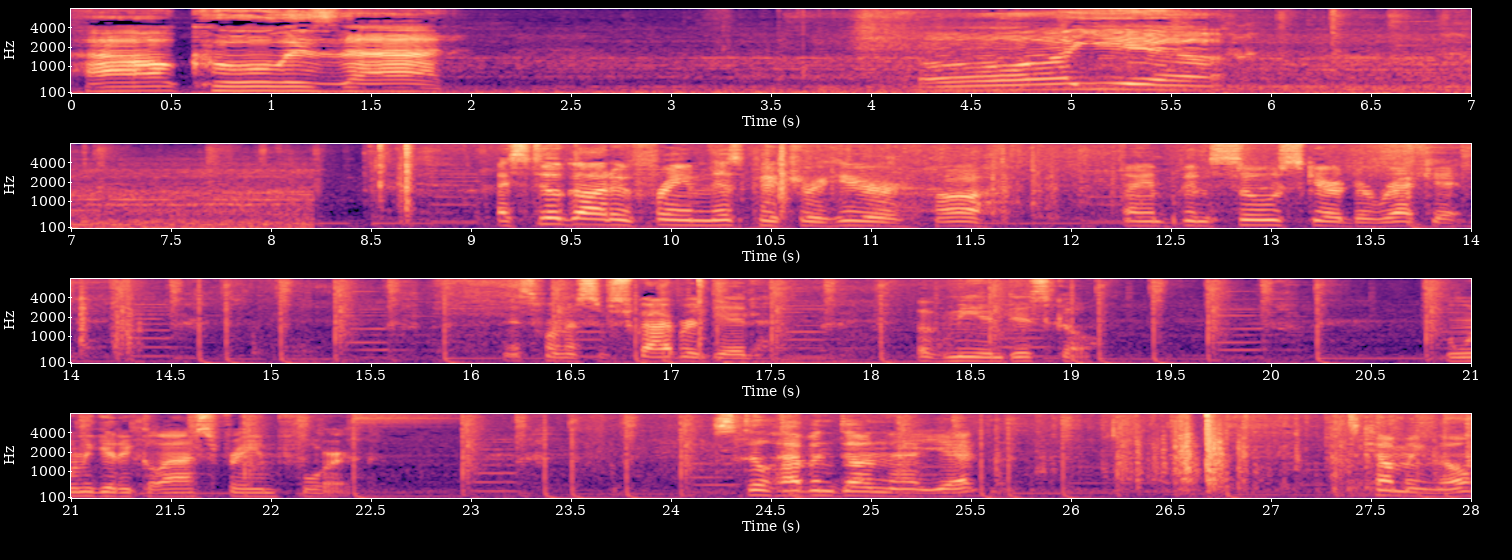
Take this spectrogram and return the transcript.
How cool is that? Oh yeah. I still got to frame this picture here. Oh, I have been so scared to wreck it. This one a subscriber did of me and Disco. I want to get a glass frame for it. Still haven't done that yet. It's coming though.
